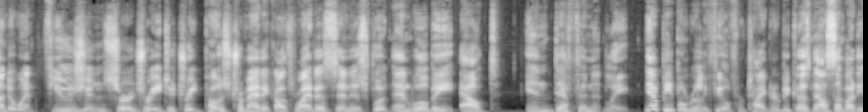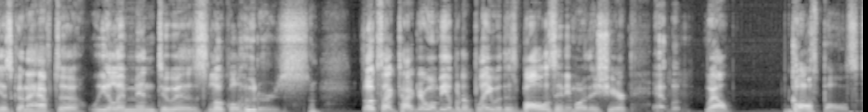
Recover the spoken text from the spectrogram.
underwent fusion surgery to treat post traumatic arthritis in his foot and will be out indefinitely. Yeah, people really feel for Tiger because now somebody is going to have to wheel him into his local Hooters. Looks like Tiger won't be able to play with his balls anymore this year. Eh, well, golf balls.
